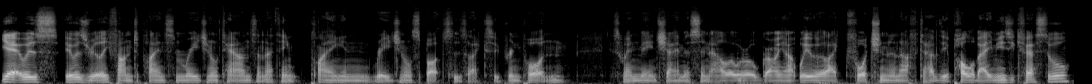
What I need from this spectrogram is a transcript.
yeah, it was it was really fun to play in some regional towns, and I think playing in regional spots is like super important. Because when me and Seamus and Ella were all growing up, we were like fortunate enough to have the Apollo Bay Music Festival.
